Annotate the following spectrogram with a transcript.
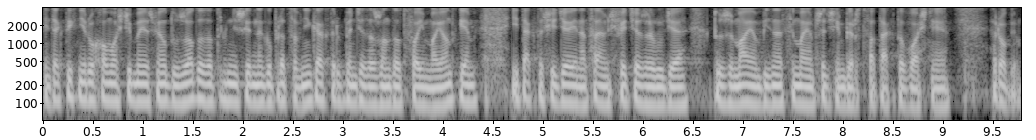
Więc jak tych nieruchomości będziesz miał dużo, to zatrudnisz jednego pracownika, który będzie zarządzał twoim majątkiem i tak to się dzieje na całym świecie, że ludzie, którzy mają biznesy, mają przedsiębiorstwa, tak to właśnie robią.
